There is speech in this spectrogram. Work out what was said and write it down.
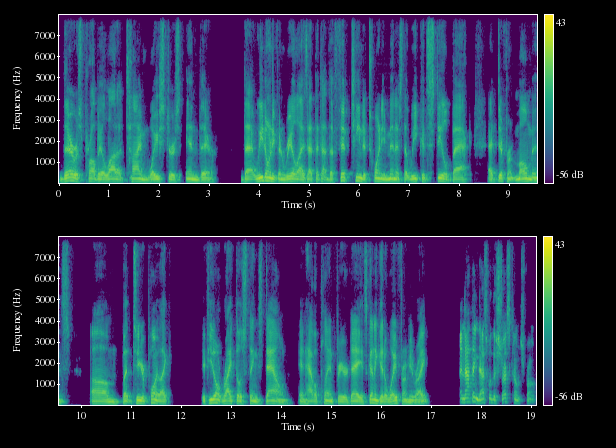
there is probably a lot of time wasters in there that we don't even realize at the time the 15 to 20 minutes that we could steal back at different moments. Um, but to your point like if you don't write those things down and have a plan for your day it's going to get away from you right? And i think that's where the stress comes from.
